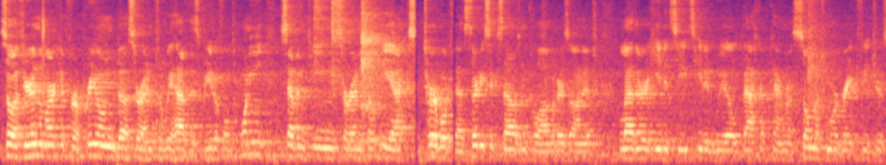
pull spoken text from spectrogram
So if you're in the market for a pre-owned uh, Sorento, we have this beautiful 2017 Sorento EX Turbo. It has 36,000 kilometers on it. Leather, heated seats, heated wheel, backup camera, so much more great features.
